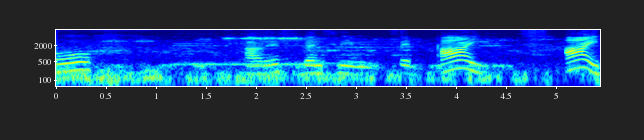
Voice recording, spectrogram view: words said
Oh, Arif Ben Slim said, I, I.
